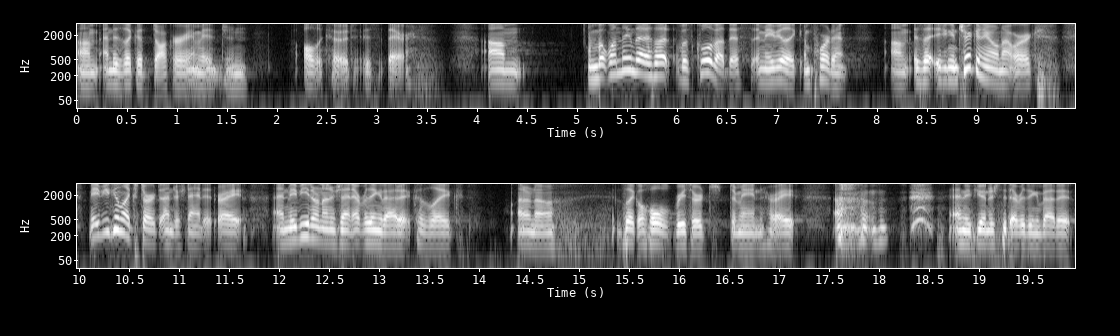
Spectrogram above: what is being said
Um, and there's like a Docker image, and all the code is there. Um, but one thing that I thought was cool about this, and maybe like important, um, is that if you can trick a neural network, maybe you can like start to understand it, right? And maybe you don't understand everything about it because like, I don't know, it's like a whole research domain, right? and if you understood everything about it,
